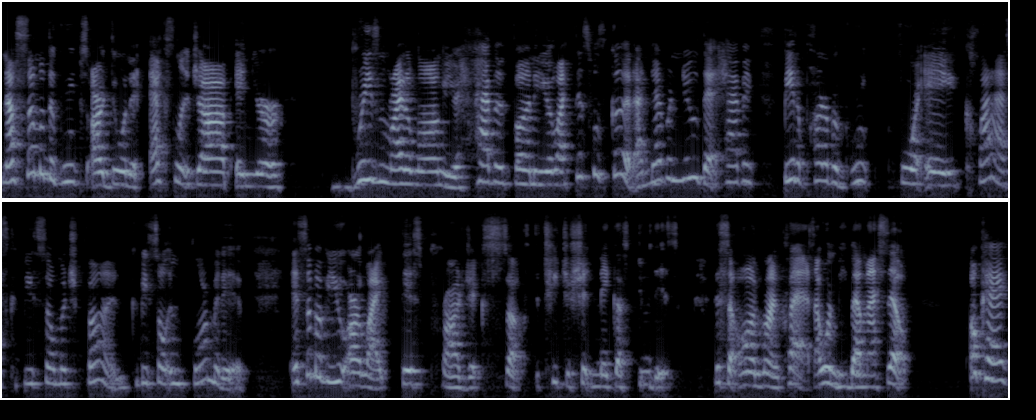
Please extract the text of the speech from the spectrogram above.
Now, some of the groups are doing an excellent job and you're breezing right along and you're having fun and you're like, this was good. I never knew that having being a part of a group for a class could be so much fun, could be so informative. And some of you are like, this project sucks. The teacher shouldn't make us do this. This is an online class. I want to be by myself. Okay,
